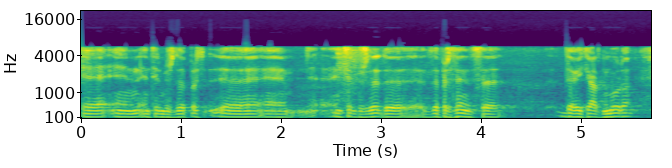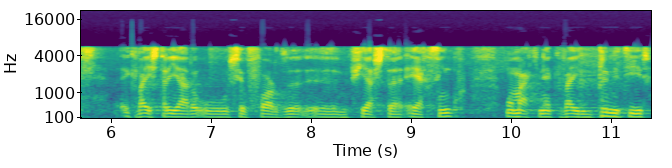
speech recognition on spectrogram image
eh, em, em, termos, da, em termos da, da, presença de Ricardo Moura, que vai estrear o seu Ford Fiesta R5, uma máquina que vai lhe permitir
